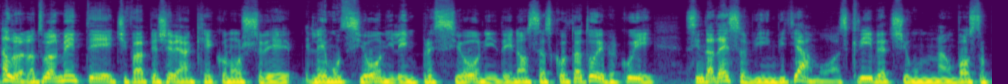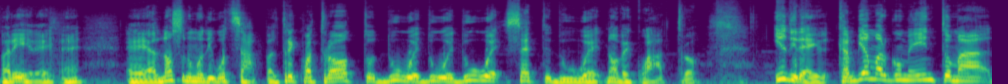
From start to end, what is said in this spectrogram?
Allora, naturalmente ci fa piacere anche conoscere le emozioni, le impressioni dei nostri ascoltatori, per cui sin da adesso vi invitiamo a scriverci un, un vostro parere. eh, eh, al nostro numero di WhatsApp al 348 222 7294. Io direi cambiamo argomento, ma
